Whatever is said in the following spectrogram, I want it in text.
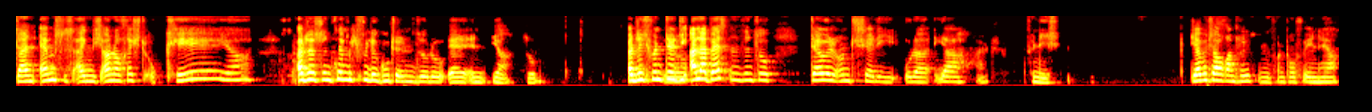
Dann Ems ist eigentlich auch noch recht okay, ja. Also es sind ziemlich viele gute in Solo, äh, in, ja, Solo. Also ich finde, Ja. die allerbesten sind so Daryl und Shelly. Oder ja, halt, finde ich. Die habe ich auch am höchsten von Trophäen her.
